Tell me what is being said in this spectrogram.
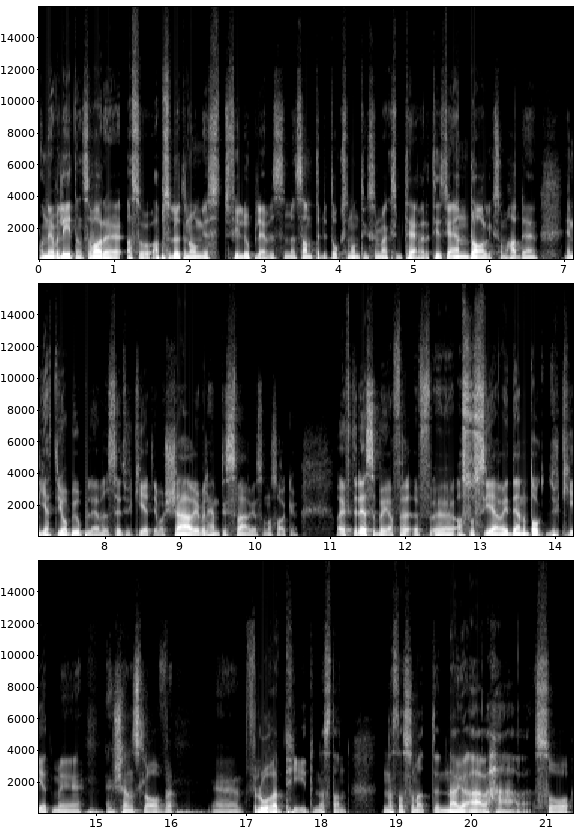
Och när jag var liten så var det alltså, absolut en ångestfylld upplevelse men samtidigt också någonting som jag accepterade. Tills jag en dag liksom hade en jättejobbig upplevelse i Turkiet. Jag var kär, jag ville hem till Sverige och sådana saker. Och efter det så började jag för, för, eh, associera idén om att åka till Turkiet med en känsla av förlorad tid nästan. Nästan som att eh, när jag är här så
